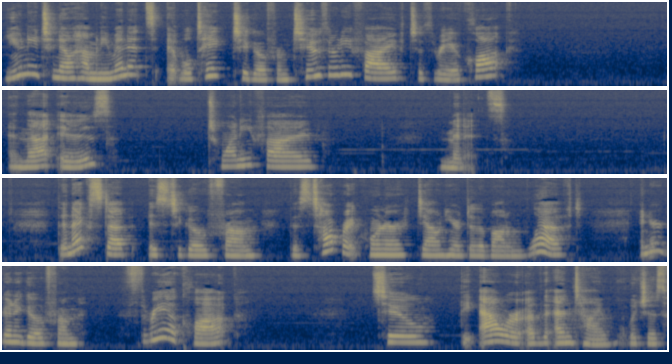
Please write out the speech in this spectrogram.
You need to know how many minutes it will take to go from 2.35 to 3 o'clock, and that is 25 minutes. The next step is to go from this top right corner down here to the bottom left, and you're going to go from 3 o'clock to the hour of the end time, which is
